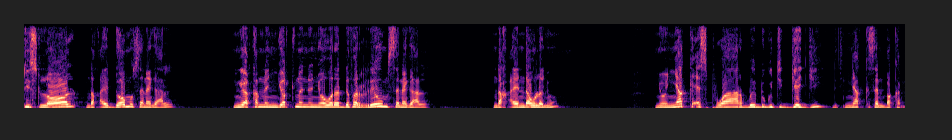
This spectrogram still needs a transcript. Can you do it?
tiis lool ndax ay doomu Sénégal ñi nga xam ne njort nañ ne ñoo war a defar réewum ndax ay ndaw lañu ñoo ñàkk espoir bay dugg ci géej gi di ci ñàkk seen bakkan.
